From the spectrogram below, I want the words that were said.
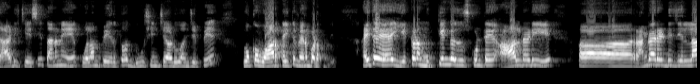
దాడి చేసి తనని కులం పేరుతో దూషించాడు అని చెప్పి ఒక వార్త అయితే వినబడుతుంది. అయితే ఇక్కడ ముఖ్యంగా చూసుకుంటే ఆల్రెడీ రంగారెడ్డి జిల్లా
